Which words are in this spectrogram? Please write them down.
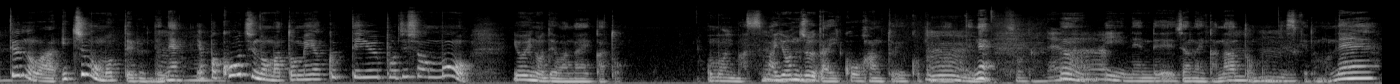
うん。っていうのは1も持ってるんでね、うんうんやっぱコーチのまとめ役っていうポジションも良いのではないかと。思います、うんまあ、40代後半ということもあってね、そうだね、うんいい年齢じゃないかなと思うんですけどもね、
